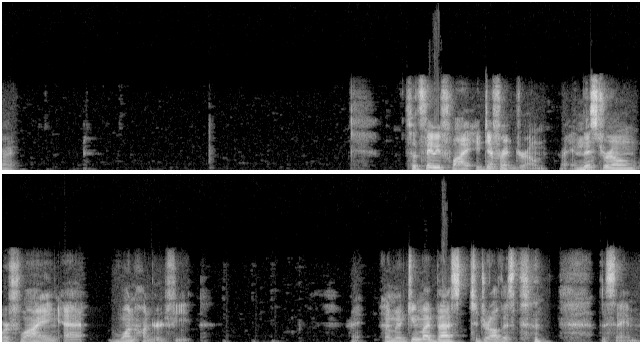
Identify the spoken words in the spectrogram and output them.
All right. So let's say we fly a different drone, right? In this drone, we're flying at 100 feet, right? And I'm to do my best to draw this the same.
